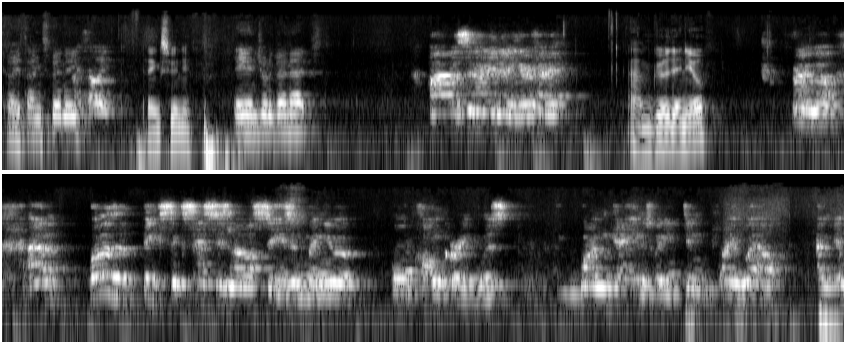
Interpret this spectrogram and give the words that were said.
Okay, thanks, Vinny. Thanks, Vinny. Ian, do you want to go next? Hi, Alisson. How are you doing? You okay? I'm good, and you? Very well. Um, one of the big successes last season when you were all conquering was you won games when you didn't play well. And in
